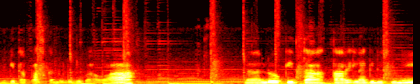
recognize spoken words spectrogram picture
Ini kita paskan dulu di bawah. Lalu kita tarik lagi di sini.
